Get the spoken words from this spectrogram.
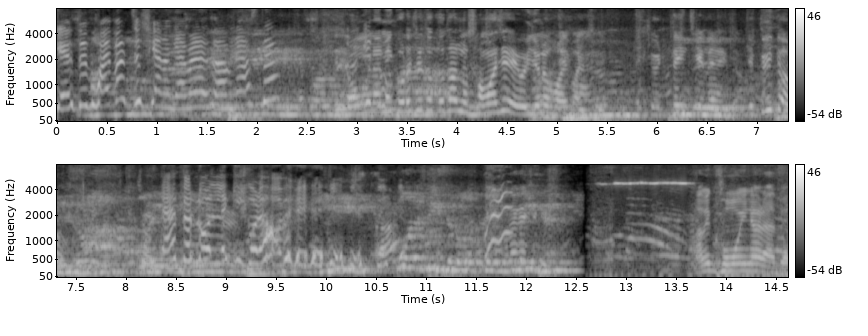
কেউ তুই ভয় পাচ্ছিস কেন? ক্যামেরার সামনে আসতে? নোংরামি করেছে তো কোথাও না সমাজে ওই জন্য ভয় পাচ্ছে। চোরটাই চেনে যে তুই তো? এত ডললে কি করে হবে? আমি ঘুমোই না রাতে।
